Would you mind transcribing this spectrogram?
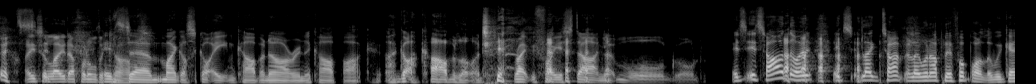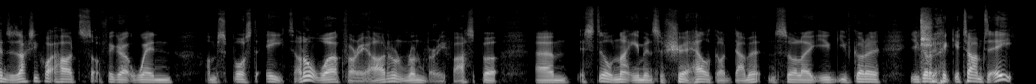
I need to load up on all the It's carbs. um, Michael Scott eating carbonara in a car park. I got a carb load right before you start, and you're like, oh god. It's it's hard though. It's like time like when I play football at the weekends. It's actually quite hard to sort of figure out when I'm supposed to eat. I don't work very hard. I don't run very fast, but um, it's still ninety minutes of sheer hell. God damn it! And so like you you've got to you've got to pick your time to eat.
